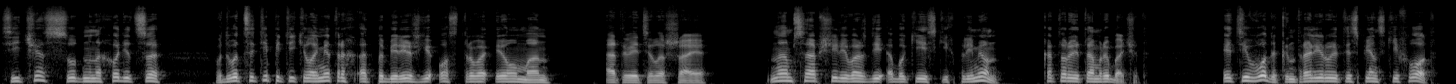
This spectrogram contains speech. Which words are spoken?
Сейчас судно находится в 25 километрах от побережья острова Эоман, ответила Шая. Нам сообщили вожди абукейских племен, которые там рыбачат. Эти воды контролирует Испенский флот.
